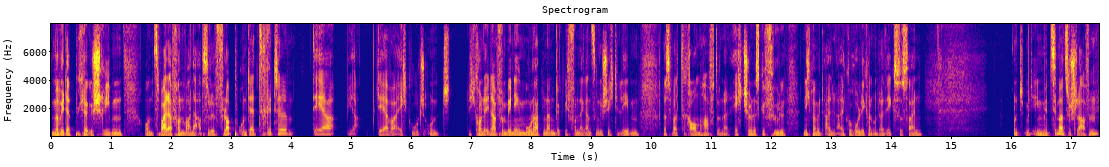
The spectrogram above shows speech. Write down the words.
immer wieder Bücher geschrieben und zwei davon waren der absolute Flop und der dritte, der, ja, der war echt gut und ich konnte innerhalb von wenigen Monaten dann wirklich von der ganzen Geschichte leben. Das war traumhaft und ein echt schönes Gefühl, nicht mal mit allen Alkoholikern unterwegs zu sein und mit ihnen im Zimmer zu schlafen.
